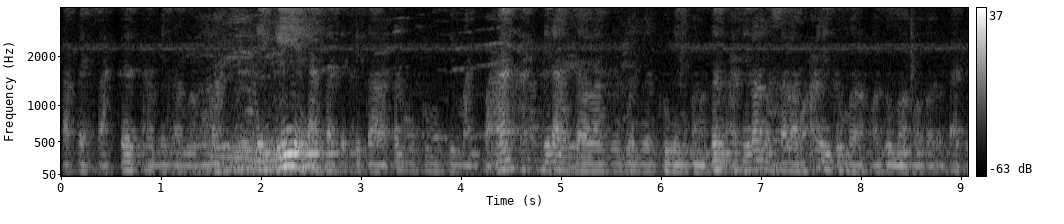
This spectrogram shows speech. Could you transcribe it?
kabeh saged. Amin Allahumma. Niki ingkang saged ditaraken mugi-mugi manfaat. Kirang salah nyuwun nyuwun kuning wonten. Akhiran assalamualaikum warahmatullahi wabarakatuh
